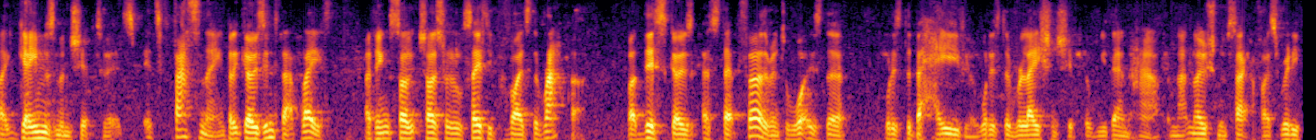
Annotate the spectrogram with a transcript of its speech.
like gamesmanship to it. It's it's fascinating, but it goes into that place. I think social safety provides the wrapper, but this goes a step further into what is the what is the behavior, what is the relationship that we then have, and that notion of sacrifice really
